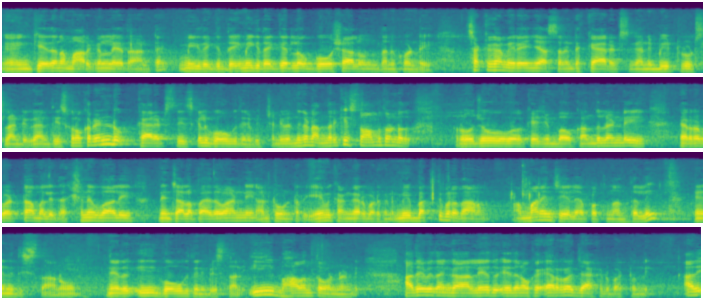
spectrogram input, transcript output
ఇంకేదైనా మార్గం లేదా అంటే మీకు దగ్గర మీకు దగ్గరలో గోశాల ఉందనుకోండి చక్కగా మీరు ఏం చేస్తారంటే క్యారెట్స్ కానీ బీట్రూట్స్ లాంటివి కానీ తీసుకొని ఒక రెండు క్యారెట్స్ తీసుకెళ్ళి గోవుకు తినిపించండి. ఎందుకంటే అందరికీ స్తోమత ఉండదు. రోజు కేజీ బావు కందులండి ఎర్రబట్ట మళ్ళీ దక్షిణ ఇవ్వాలి నేను చాలా పేదవాడిని అంటూ ఉంటారు. ఏమి కంగారు పడకండి. మీ భక్తి ప్రధానం. అమ్మ నేను చేయలేకపోతున్నాను తల్లి నేను ఇది ఇస్తాను. నేను ఈ గోవుకు తినిపిస్తాను. ఈ భావంతో ఉండండి. అదేవిధంగా లేదు ఏదైనా ఒక ఎర్ర జాకెట్ పట్టుంది. అది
